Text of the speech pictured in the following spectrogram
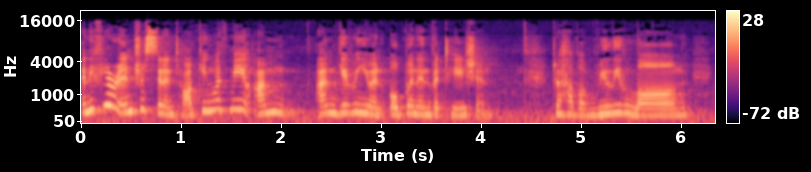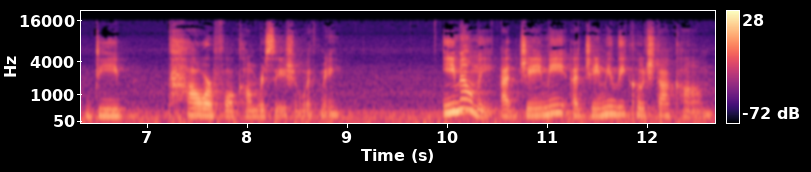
And if you're interested in talking with me, I'm I'm giving you an open invitation to have a really long, deep, powerful conversation with me email me at jamie at jamieleecoach.com.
